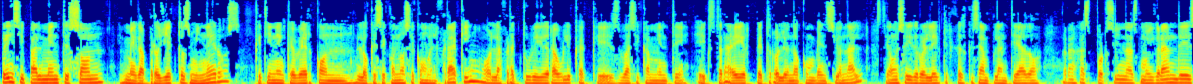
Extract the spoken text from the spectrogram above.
Principalmente son megaproyectos mineros que tienen que ver con lo que se conoce como el fracking o la fractura hidráulica, que es básicamente extraer petróleo no convencional. Este 11 hidroeléctricas que se han planteado, granjas porcinas muy grandes,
